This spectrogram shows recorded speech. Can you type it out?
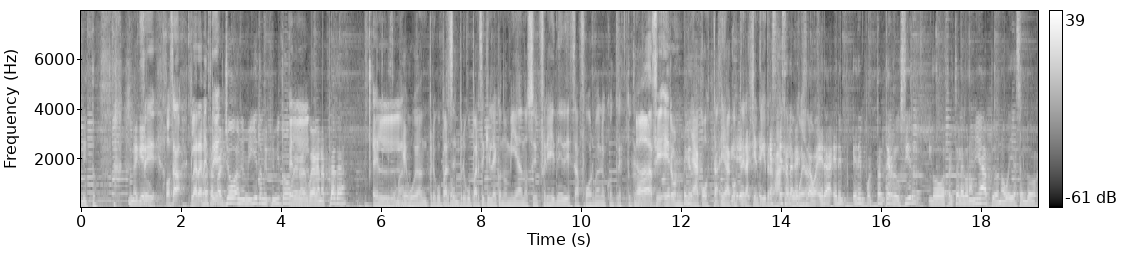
Listo. Me quedo. Sí, o sea, Voy a claramente. salvar yo, a mi amiguito, a mis primitos, voy, a, el- voy a ganar plata. El. Que weón, preocuparse, Son- preocuparse que la economía no se frene de esa forma lo encontré estúpido. Ah, sí, era un. Es que- a costa, es a costa de la gente que trabaja, esa es pues, la. Era, era, era importante reducir los efectos de la economía, pero no voy a hacerlo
